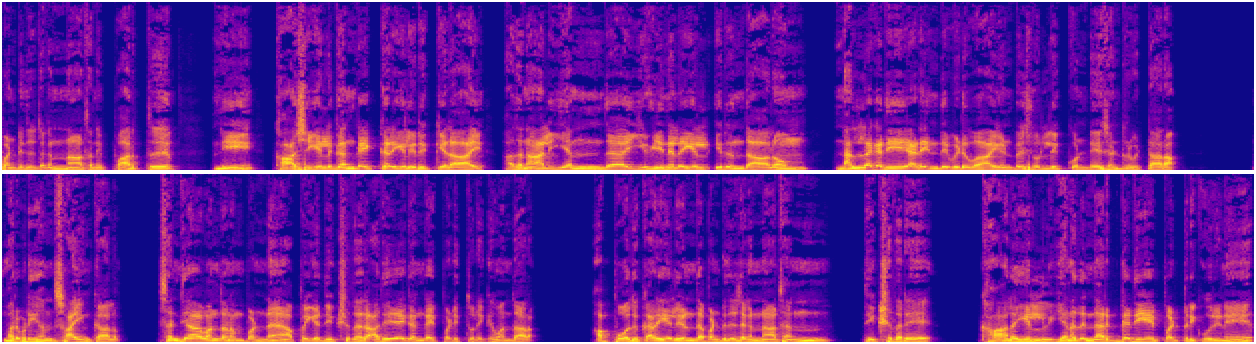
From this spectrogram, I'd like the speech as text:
பண்டித ஜெகநாதனை பார்த்து நீ காசியில் கங்கைக்கரையில் இருக்கிறாய். அதனால் எந்த இழிநிலையில் இருந்தாலும் நல்ல கதியை அடைந்து விடுவாய் என்று சொல்லிக் கொண்டே சென்று விட்டாராம். மறுபடியும் அந்த சாயங்காலம் சந்தியாவந்தனம் பண்ண அப்பைய தீட்சிதர் அதே கங்கை படித்துறைக்கு வந்தாராம். அப்போது கரையில் இருந்த பண்டித ஜெகநாதன் தீட்சிதரே காலையில் எனது நற்கதியை பற்றி கூறினேர்.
